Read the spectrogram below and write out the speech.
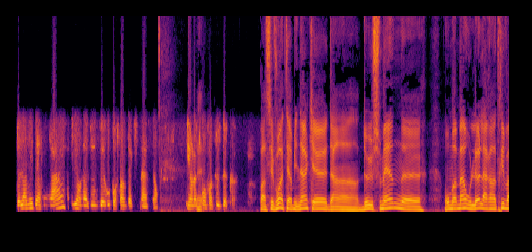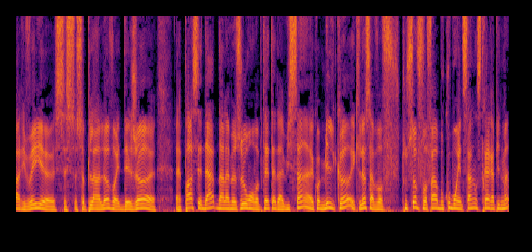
de l'année dernière et on avait 0 de vaccination. Et on a trois fois plus de cas. Pensez-vous en terminant que dans deux semaines, euh, au moment où là la rentrée va arriver, euh, ce, plan-là va être déjà euh, passé date dans la mesure où on va peut-être être à 800, quoi, 1000 cas, et que là, ça va, tout ça va faire beaucoup moins de sens très rapidement?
